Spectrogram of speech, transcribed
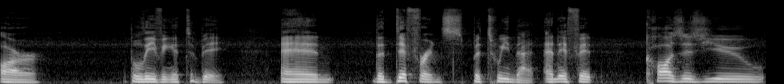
are believing it to be. And the difference between that and if it causes you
